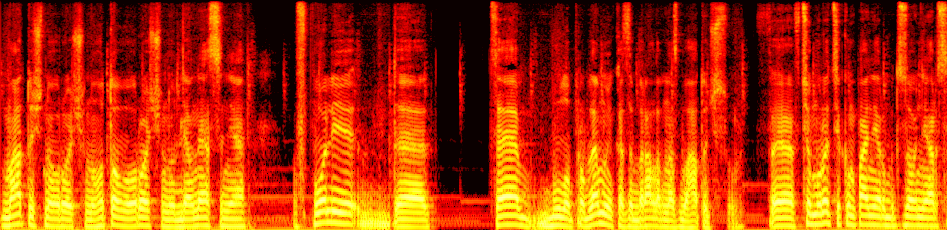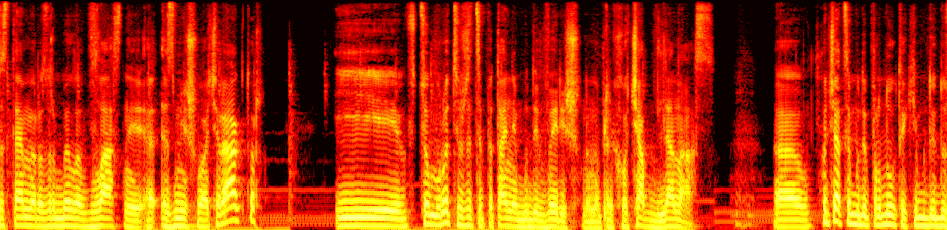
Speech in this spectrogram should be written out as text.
маточного розчину, готового розчину для внесення в полі, це було проблемою, яка забирала в нас багато часу. В- е, цьому році компанія роботизовані арт-системи розробила власний е, змішувач реактор. І в цьому році вже це питання буде вирішено, наприклад, хоча б для нас. Е, Хоча це буде продукт, який буде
